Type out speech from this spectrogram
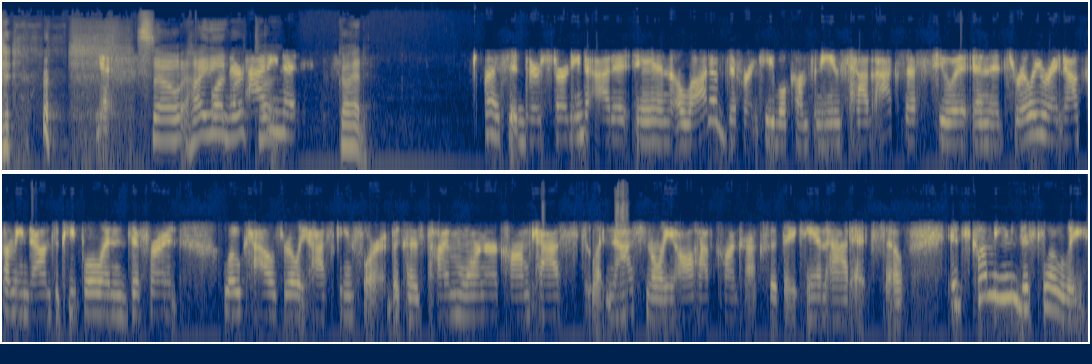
yes. So Heidi, well, they're adding ta- it. Go ahead. I said they're starting to add it in a lot of different cable companies have access to it, and it's really right now coming down to people in different locales really asking for it because Time Warner, Comcast, like nationally, all have contracts that they can add it. So it's coming just slowly.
